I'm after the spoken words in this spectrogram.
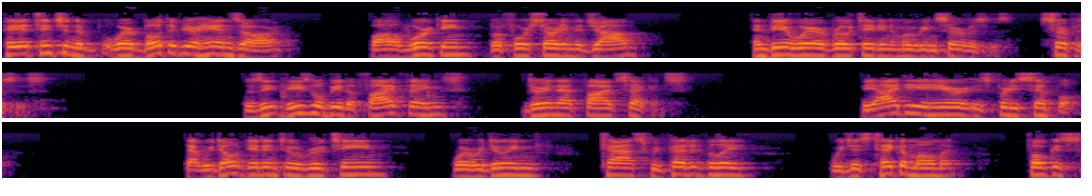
Pay attention to where both of your hands are while working before starting the job, and be aware of rotating and moving surfaces. surfaces. These will be the five things during that five seconds. The idea here is pretty simple that we don't get into a routine where we're doing tasks repetitively. We just take a moment, focus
